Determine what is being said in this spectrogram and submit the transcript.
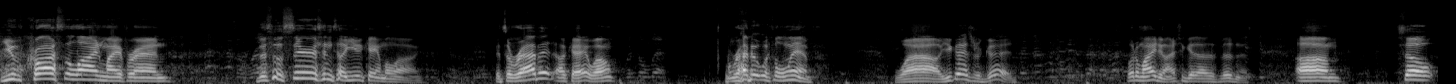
You've crossed the line, my friend. This was serious until you came along. It's a rabbit? Okay, well. With a limp. Rabbit with a limp. Wow, you guys are good. What am I doing? I should get out of this business. Um, so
